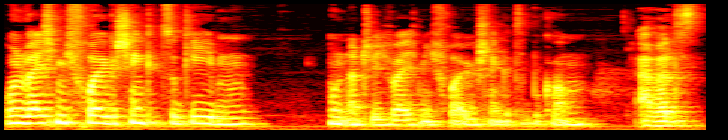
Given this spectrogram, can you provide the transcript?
Und weil ich mich freue, Geschenke zu geben. Und natürlich, weil ich mich freue, Geschenke zu bekommen. Aber das,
